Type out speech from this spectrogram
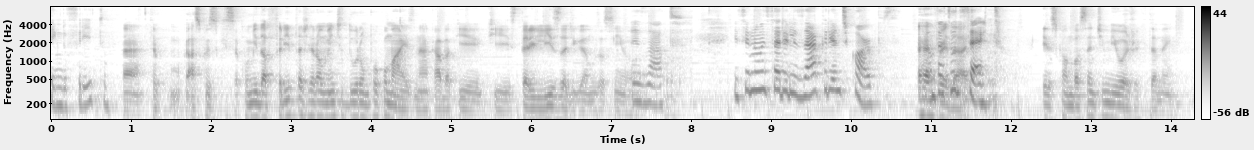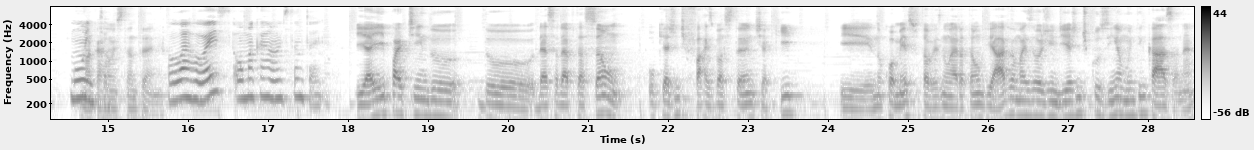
sendo frito. É, as coisas que a comida frita geralmente dura um pouco mais, né? Acaba que, que esteriliza, digamos assim. o- Exato. E se não esterilizar, cria anticorpos. É então tá tudo verdade. certo. Eles comem bastante miojo aqui também. Muito. Macarrão instantâneo. Ou arroz ou macarrão instantâneo. E aí, partindo do, dessa adaptação, o que a gente faz bastante aqui, e no começo talvez não era tão viável, mas hoje em dia a gente cozinha muito em casa, né?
